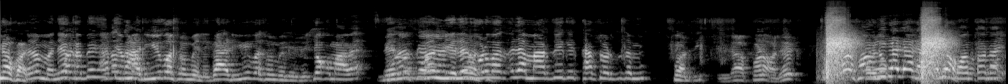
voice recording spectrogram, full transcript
ન કર મને ખબર છે તો બસો મેલી ગાડી બસો મેલી આવે મેલે રોડ એટલે માર દો એક થાપ છોડતું તમે. છોડતી પણ અરે ફોન નહીં.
